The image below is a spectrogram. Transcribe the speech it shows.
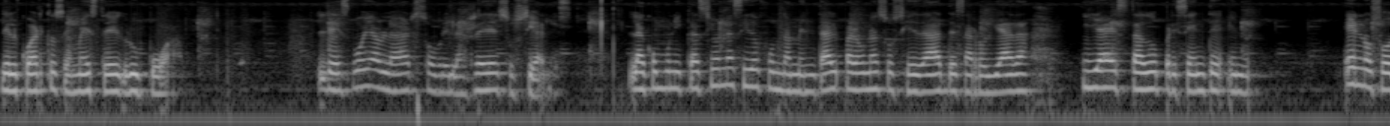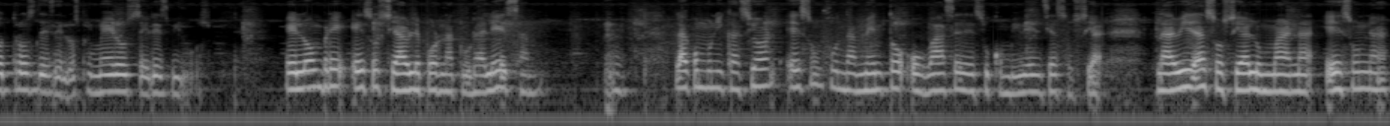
del cuarto semestre Grupo A. Les voy a hablar sobre las redes sociales. La comunicación ha sido fundamental para una sociedad desarrollada y ha estado presente en en nosotros desde los primeros seres vivos. El hombre es sociable por naturaleza. La comunicación es un fundamento o base de su convivencia social. La vida social humana es una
